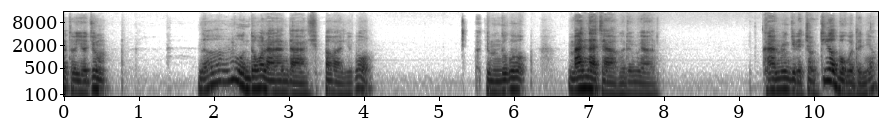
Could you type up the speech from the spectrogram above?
저도 요즘 너무 운동을 안 한다 싶어가지고 좀 누구 만나자 그러면 가는 길에 좀 뛰어보거든요.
